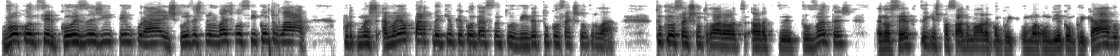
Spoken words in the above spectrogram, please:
Vão acontecer coisas intemporais, coisas que não vais conseguir controlar. Porque, mas a maior parte daquilo que acontece na tua vida, tu consegues controlar. Tu consegues controlar a hora que, a hora que te, te levantas, a não ser que tenhas passado uma hora uma, um dia complicado,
